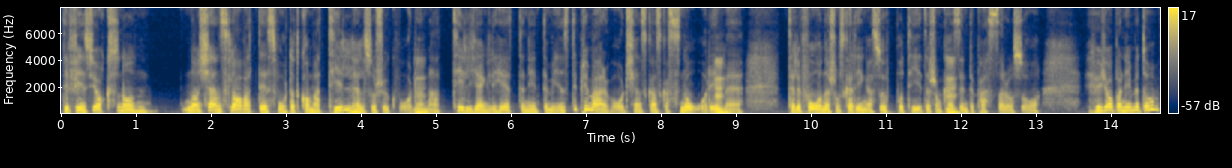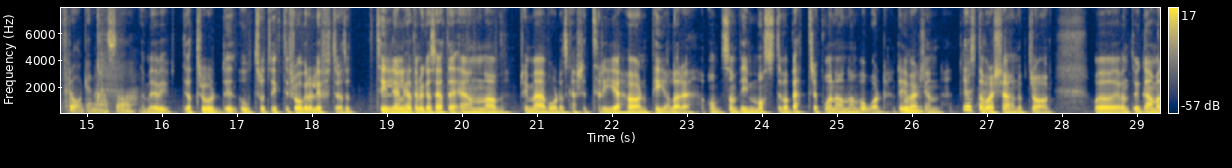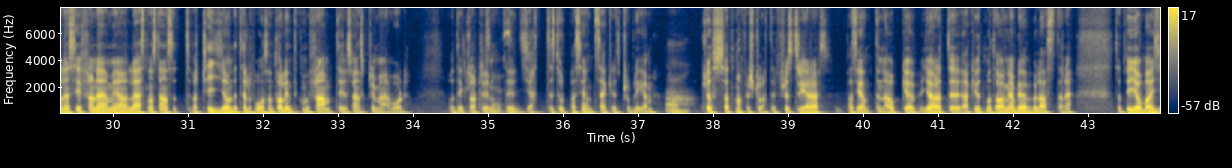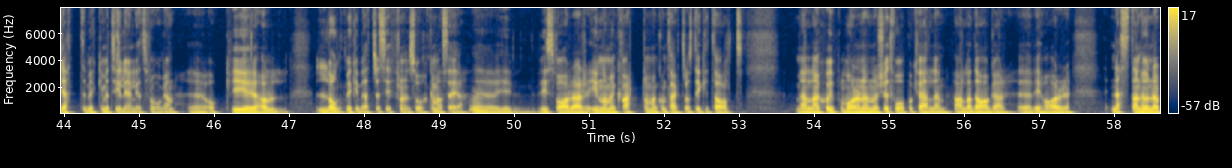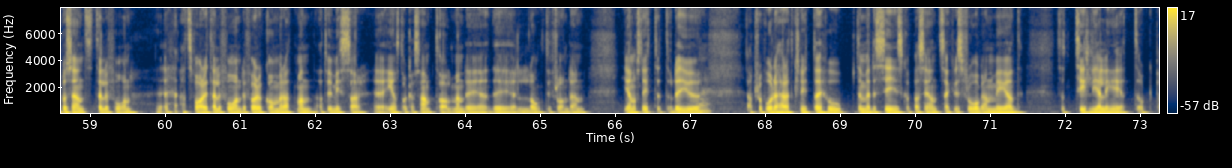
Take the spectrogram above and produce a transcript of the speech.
det finns ju också någon, någon känsla av att det är svårt att komma till Mm. hälso och sjukvården. Mm. Att tillgängligheten, inte minst i primärvård, känns ganska snårig Mm. med telefoner som ska ringas upp på tider som kanske inte passar och så. Hur jobbar ni med de frågorna? Alltså, jag, tror det är en otroligt viktig fråga du lyfter. Att tillgängligheten brukar jag säga att det är en av primärvårdens kanske tre hörnpelare om, som vi måste vara bättre på än annan vård. Det är Mm. verkligen ett av våra kärnuppdrag. Och jag, jag vet inte hur gammal den siffran är, men jag har läst någonstans att var tionde telefonsamtal inte kommer fram till svensk primärvård. Och det är klart, det är, Precis. det är ett jättestort patientsäkerhetsproblem. ja. Plus att man förstår att det frustrerar patienterna och eh, gör att eh, akutmottagningar blir överbelastade. Så att vi jobbar jättemycket med tillgänglighetsfrågan eh, och vi har långt mycket bättre siffror än så kan man säga. Mm. Vi, vi svarar inom en kvart om man kontaktar oss digitalt. Mellan sju på morgonen och 22 på kvällen alla dagar. Vi har nästan 100 procent telefon att svara i telefon. Det förekommer att, man, att vi missar eh, enstaka samtal men det, är- det är långt ifrån den genomsnittet. Och det är ju Nej. apropå det här att knyta ihop den medicinska och patientsäkerhetsfrågan med tillgänglighet och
